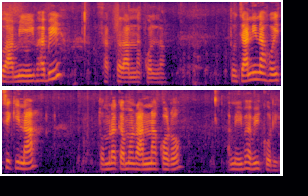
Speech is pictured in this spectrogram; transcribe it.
তো আমি এইভাবেই শাকটা রান্না করলাম। তো জানি না হয়েছে কি না, তোমরা কেমন রান্না করো, আমি এইভাবেই করি।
